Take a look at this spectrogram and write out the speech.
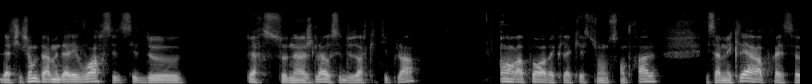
la fiction me permet d'aller voir ces, ces deux personnages-là ou ces deux archétypes-là en rapport avec la question centrale. Et ça m'éclaire après, ça,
